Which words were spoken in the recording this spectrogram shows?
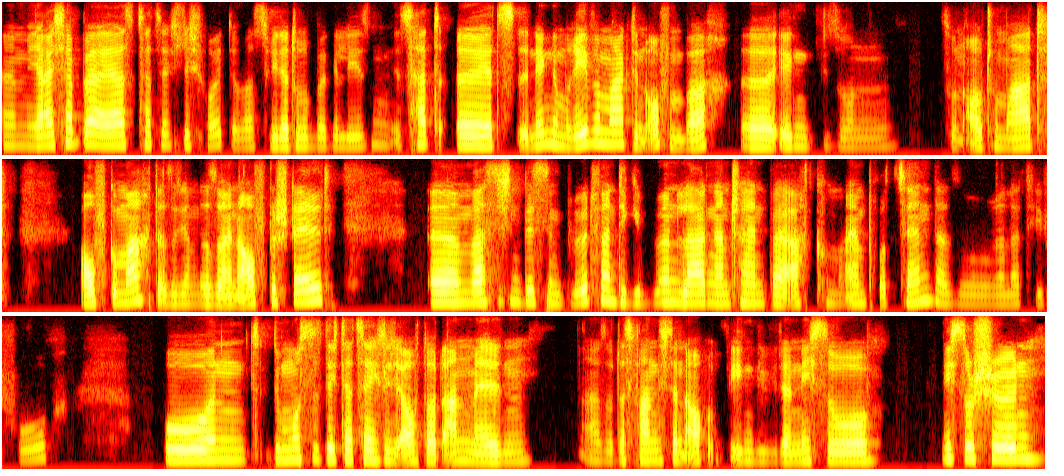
Ähm, ja, ich habe ja erst tatsächlich heute was wieder drüber gelesen. Es hat äh, jetzt in irgendeinem Rewe-Markt in Offenbach äh, irgendwie so ein, so ein Automat aufgemacht. Also die haben da so einen aufgestellt. Ähm, was ich ein bisschen blöd fand, die Gebühren lagen anscheinend bei 8,1 Prozent, also relativ hoch. Und du musstest dich tatsächlich auch dort anmelden. Also das fand ich dann auch irgendwie wieder nicht so, nicht so schön.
